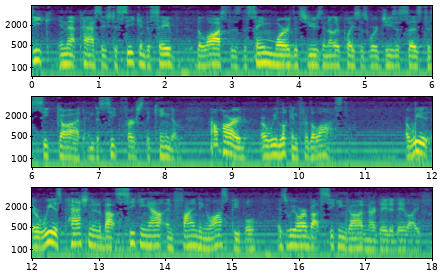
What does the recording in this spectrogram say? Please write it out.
Seek in that passage, to seek and to save the lost is the same word that's used in other places where Jesus says to seek God and to seek first the kingdom. How hard are we looking for the lost? Are we, are we as passionate about seeking out and finding lost people as we are about seeking God in our day to day life?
